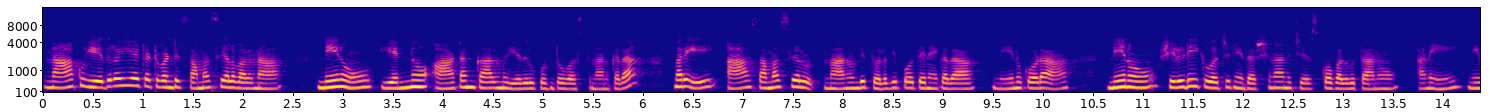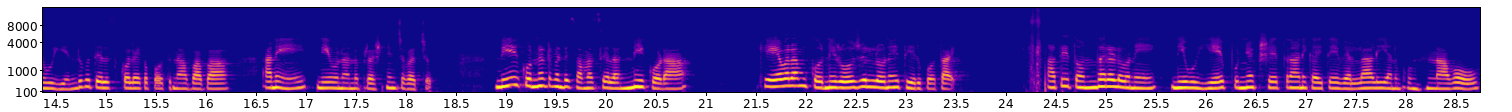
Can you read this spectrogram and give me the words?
నాకు ఎదురయ్యేటటువంటి సమస్యల వలన నేను ఎన్నో ఆటంకాలను ఎదుర్కొంటూ వస్తున్నాను కదా? మరి ఆ సమస్యలు నా నుండి తొలగిపోతేనే కదా నేను కూడా నేను షిరిడీకి వచ్చి నీ దర్శనాన్ని చేసుకోగలుగుతాను అని నీవు ఎందుకు తెలుసుకోలేకపోతున్నావు బాబా అని నీవు నన్ను ప్రశ్నించవచ్చు. నీకున్నటువంటి సమస్యలన్నీ కూడా కేవలం కొన్ని రోజుల్లోనే తీరిపోతాయి. అతి తొందరలోనే నీవు ఏ పుణ్యక్షేత్రానికైతే వెళ్ళాలి అనుకుంటున్నావో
